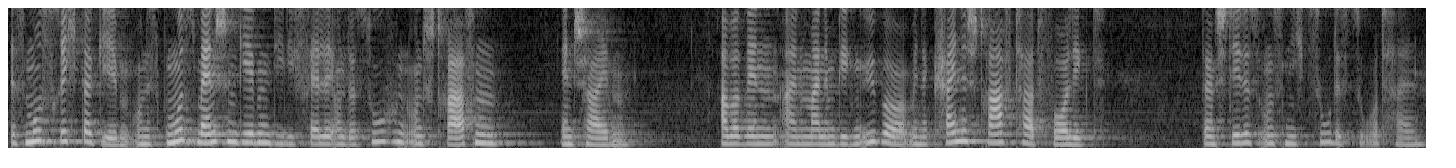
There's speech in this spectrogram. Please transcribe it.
Es muss Richter geben und es muss Menschen geben, die die Fälle untersuchen und Strafen entscheiden. Aber wenn einem meinem Gegenüber, wenn er keine Straftat vorliegt, dann steht es uns nicht zu, das zu urteilen.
